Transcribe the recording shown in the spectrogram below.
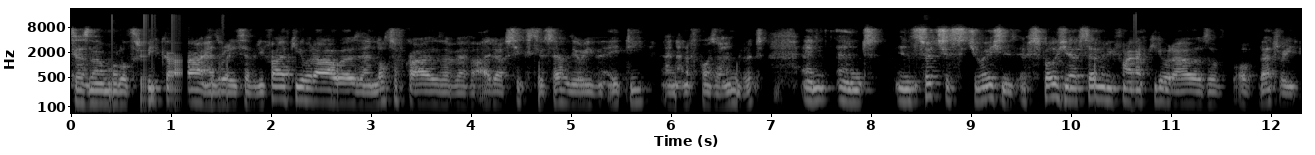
Tesla Model 3 car has already 75 kilowatt hours, and lots of cars have either 60 or 70 or even 80, and then of course 100. And and in such a situation, if suppose you have 75 kilowatt hours of, of battery,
